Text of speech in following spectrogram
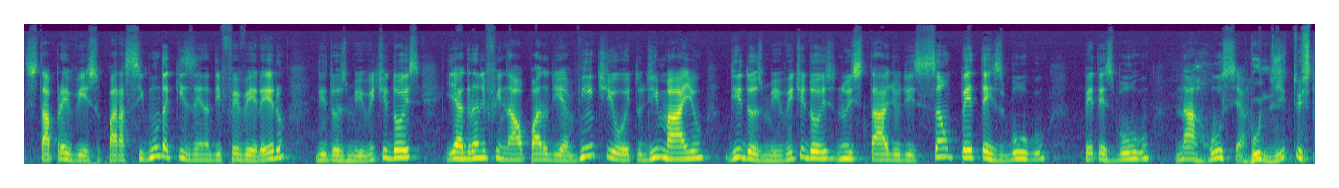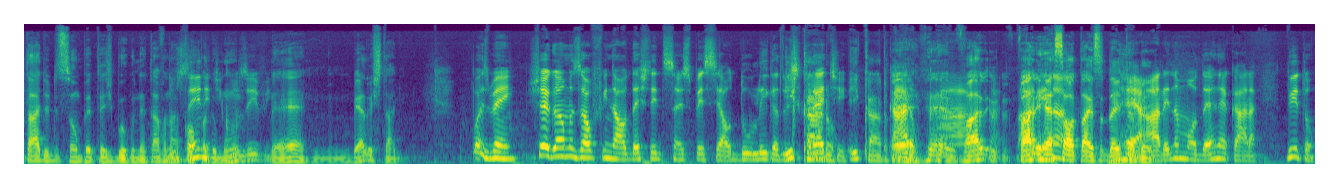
está previsto para a segunda quinzena de fevereiro de 2022 e a grande final para o dia 28 de maio de 2022 no estádio de São Petersburgo, Petersburgo, na Rússia. Bonito estádio de São Petersburgo, né? Tava O na Zenit, Copa do Mundo. inclusive. É, um belo estádio. Pois bem, chegamos ao final desta edição especial do Liga do E caro. Scratch. E caro. Caro. É, Ah, vale a- vale Arena- ressaltar isso daí É, também. a Arena Moderna é cara. Vitor,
